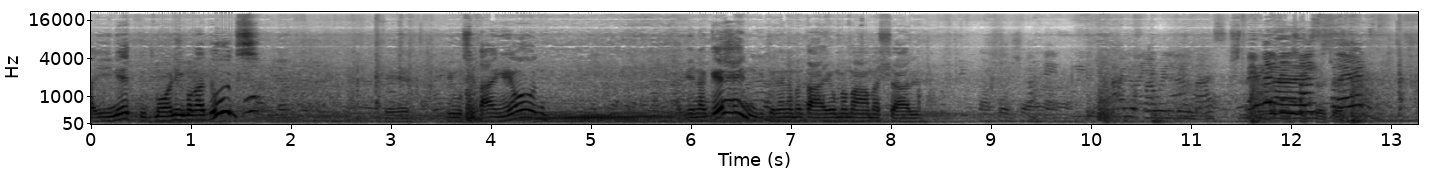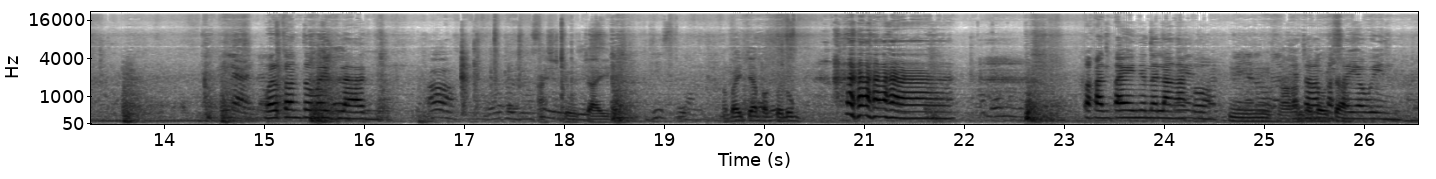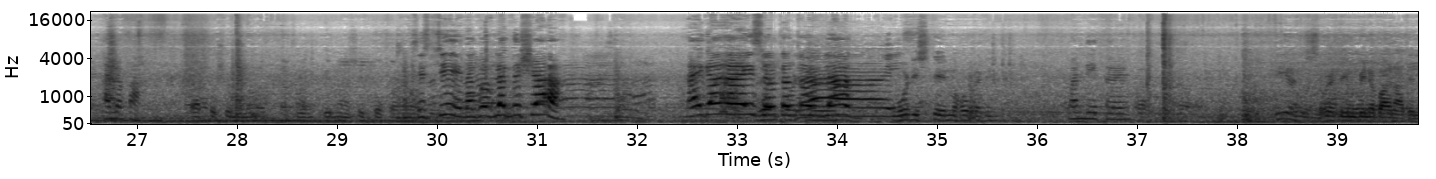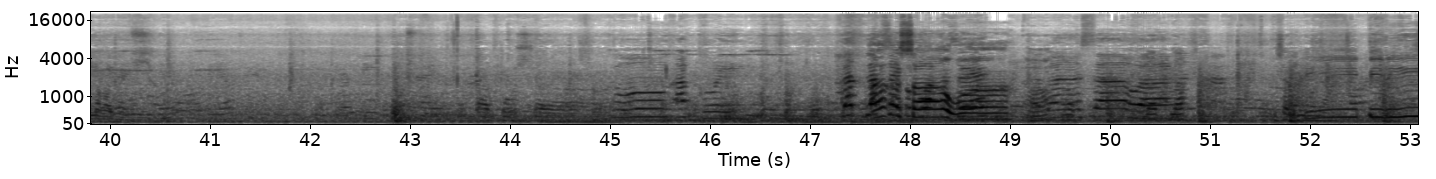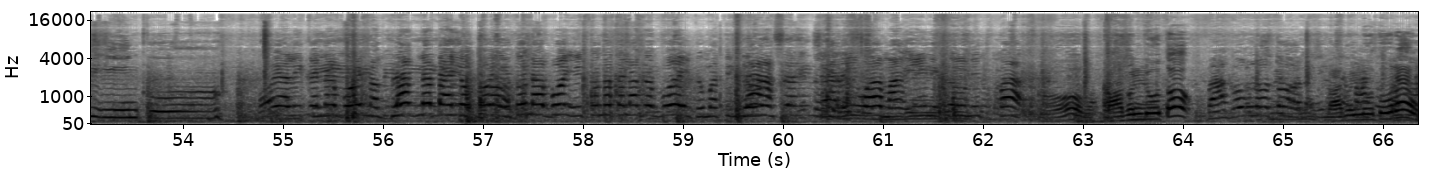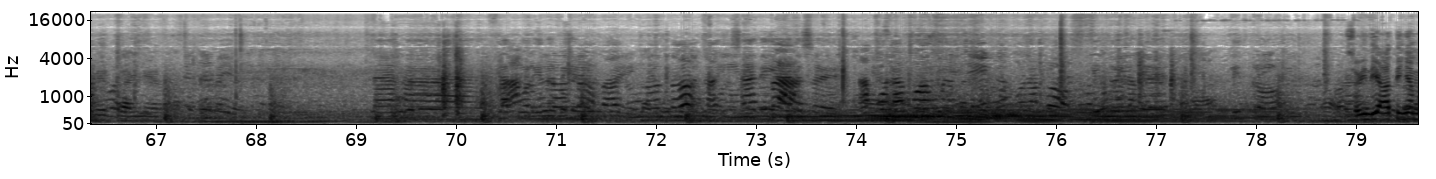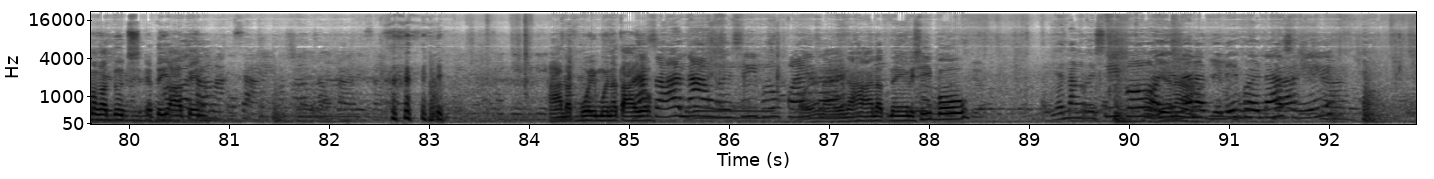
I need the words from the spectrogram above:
Napakainit. Good morning mga dudes. Okay, QC tayo ngayon. Again, again. Dito na naman tayo mamamasyal. Ano pa, welding mask? May welding mask, friend. Ilan? Welcome to my vlog. Oh. As Chuchay. Mabait siya pagtulog. Pakantayin nyo na lang ako. Hmm, At kakanta saka daw siya. pasayawin. Ano pa? Tapos yung mga yung pinasit ko kang Sis Chi, nagpa-vlog na siya. Hi guys! Welcome to my vlog. wood stain mo ko ka din. One liter. So, ito yung binaba natin mga dudes. Tapos uh, Kung ako'y lat-lat sa Asawa. Asawa. black black. Isa lang. Pipiliin ko. Halika na, boy. Mag-vlog na tayo, boy. Ito na, boy. Ito na talaga, boy. Dumating na. Sariwa, mainit-init pa. Oo, bagong luto. Bagong loto. Bagong luto raw. Bagong loto. Sa Mainit ating pa. Ako na po ang magic. Ako na po. Litro lang. Litro. So, hindi atin yan mga dudes. Ito yung atin. Hanap buhay muna tayo. Nasaan na ang resibo, Ayan na, hinahanap na yung resibo. Ayan ang resibo. Ayan Ayan na. na, nag-deliver na si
